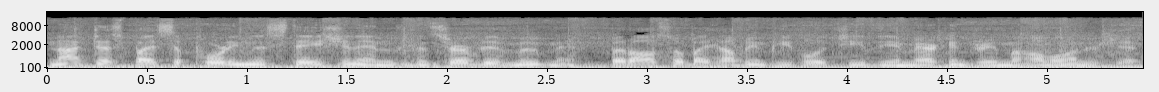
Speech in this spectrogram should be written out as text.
not just by supporting this station and conservative movement, but also by helping people achieve the American dream of homeownership.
